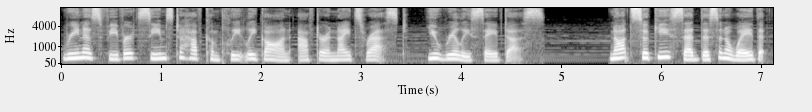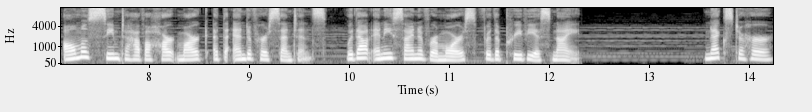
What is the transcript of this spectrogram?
Rina's fever seems to have completely gone after a night's rest, you really saved us. Natsuki said this in a way that almost seemed to have a heart mark at the end of her sentence, without any sign of remorse for the previous night. Next to her,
